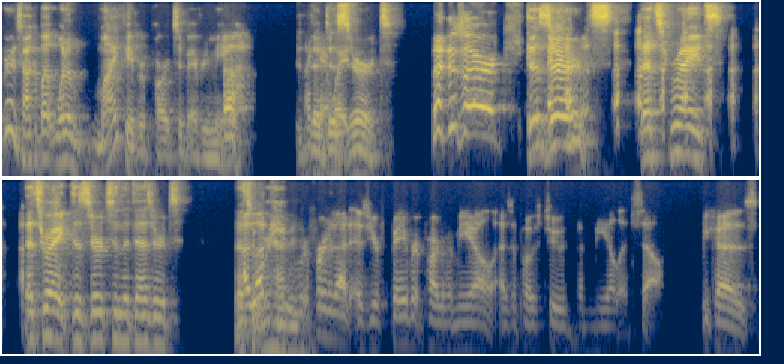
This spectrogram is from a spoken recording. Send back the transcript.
we're to talk about one of my favorite parts of every meal, Ugh, I the can't wait. dessert. the desserts. Desserts. That's right. That's right. Desserts in the desert. That's I love that you refer to that as your favorite part of a meal as opposed to the meal itself. Because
